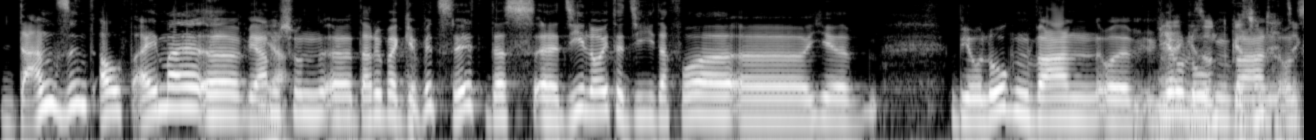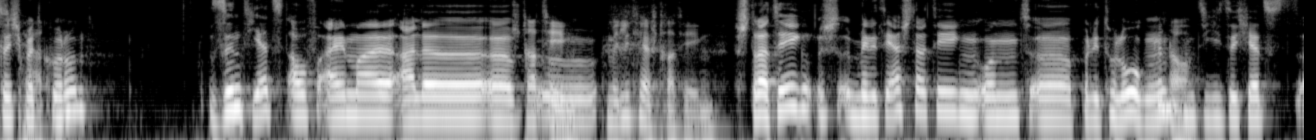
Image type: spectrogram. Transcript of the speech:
dann sind auf einmal, äh, wir haben Ja. schon äh, darüber gewitzelt, dass äh, die Leute, die davor äh, hier Biologen waren oder Virologen Gesund- waren und sich mit. Corona sind jetzt auf einmal alle äh, Strategen, äh, Militärstrategen. Strategen, Militärstrategen und äh, Politologen, Genau. die sich jetzt äh,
